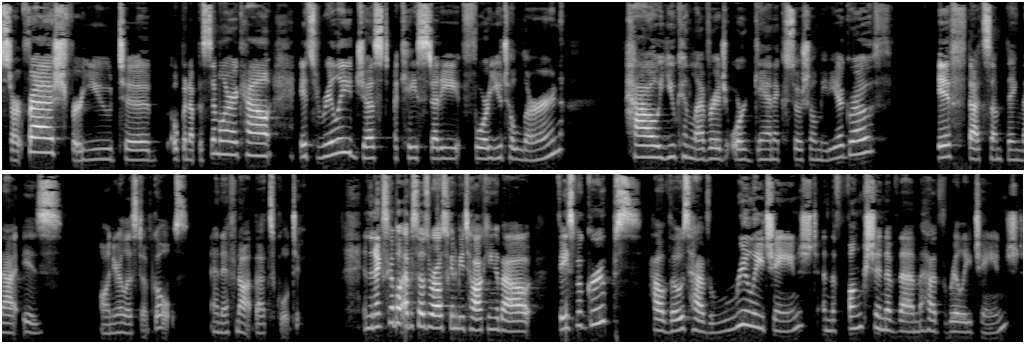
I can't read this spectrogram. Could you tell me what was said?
start fresh, for you to open up a similar account. It's really just a case study for you to learn how you can leverage organic social media growth if that's something that is on your list of goals. And if not, that's cool too. In the next couple episodes, we're also going to be talking about Facebook groups, how those have really changed and the function of them have really changed.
